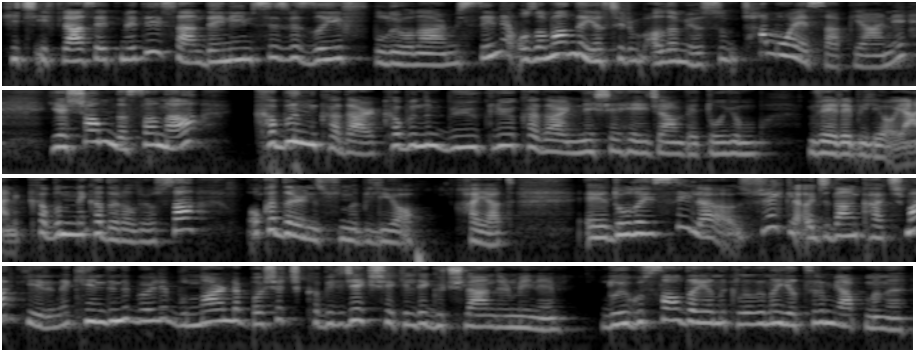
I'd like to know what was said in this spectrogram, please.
hiç iflas etmediysen deneyimsiz ve zayıf buluyorlarmış seni. O zaman da yatırım alamıyorsun. Tam o hesap yani. Yaşam da sana kabın kadar, kabının büyüklüğü kadar neşe, heyecan ve doyum verebiliyor. Yani kabın ne kadar alıyorsa o kadarını sunabiliyor hayat. E, dolayısıyla sürekli acıdan kaçmak yerine kendini böyle bunlarla başa çıkabilecek şekilde güçlendirmeni, duygusal dayanıklılığına yatırım yapmanı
